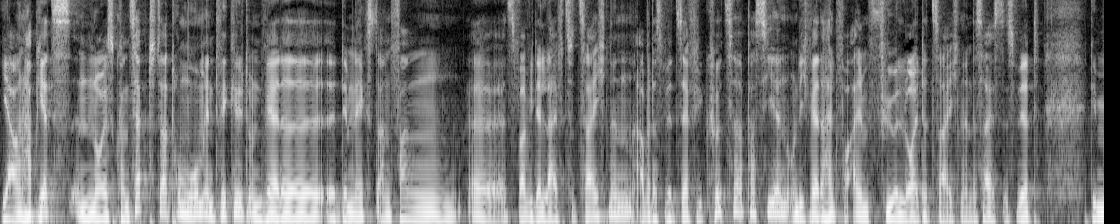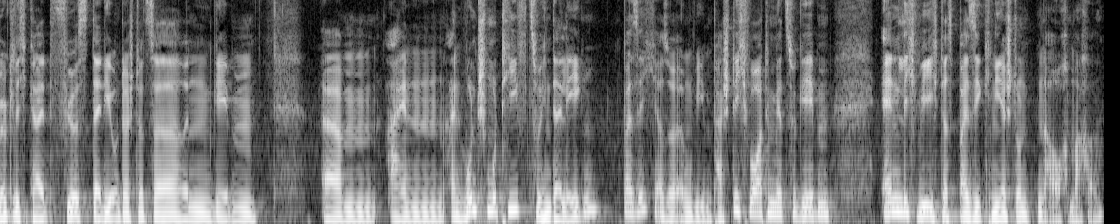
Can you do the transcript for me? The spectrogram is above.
ja, und habe jetzt ein neues Konzept da drumherum entwickelt und werde äh, demnächst anfangen, äh, zwar wieder live zu zeichnen, aber das wird sehr viel kürzer passieren und ich werde halt vor allem für Leute zeichnen. Das heißt, es wird die Möglichkeit für Steady-Unterstützerinnen geben, ähm, ein, ein Wunschmotiv zu hinterlegen bei sich, also irgendwie ein paar Stichworte mir zu geben, ähnlich wie ich das bei Signierstunden auch mache.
